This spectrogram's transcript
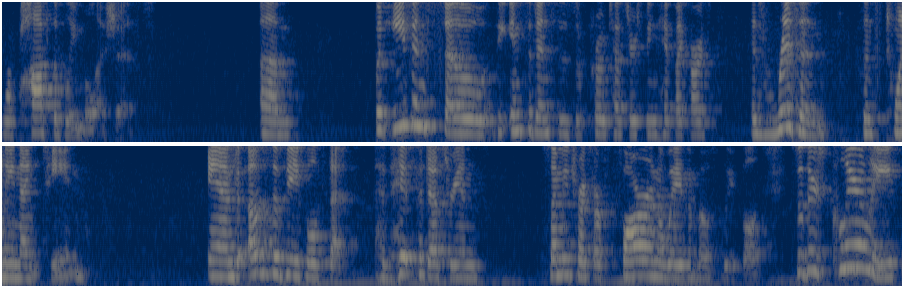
were possibly malicious. Um, but even so, the incidences of protesters being hit by cars has risen since 2019. And of the vehicles that have hit pedestrians, semi trucks are far and away the most lethal. So there's clearly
